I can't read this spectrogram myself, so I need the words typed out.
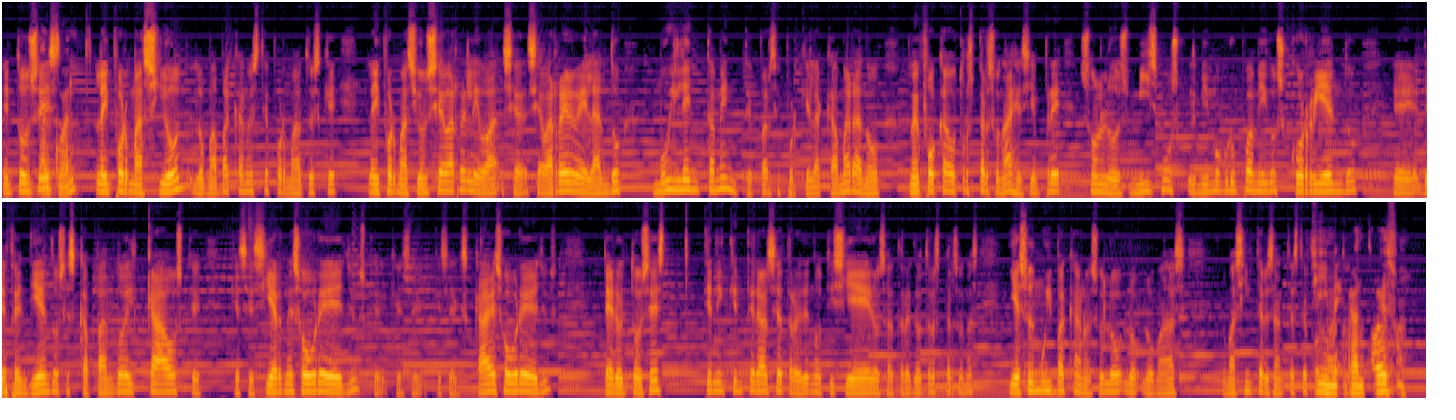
Entonces, la información, lo más bacano de este formato es que la información se va, se, va revelando muy lentamente, parce, porque la cámara no, no enfoca a otros personajes, siempre son los mismos, el mismo grupo de amigos corriendo, eh, defendiéndose, escapando del caos que, se cierne sobre ellos, que, se, que se cae sobre ellos, pero entonces tienen que enterarse a través de noticieros, a través de otras personas, y eso es muy bacano, eso es lo, más, lo más interesante de este formato. Sí, me encantó eso.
